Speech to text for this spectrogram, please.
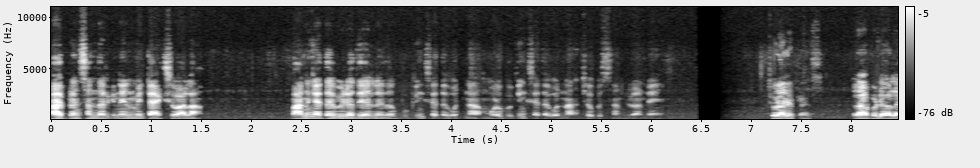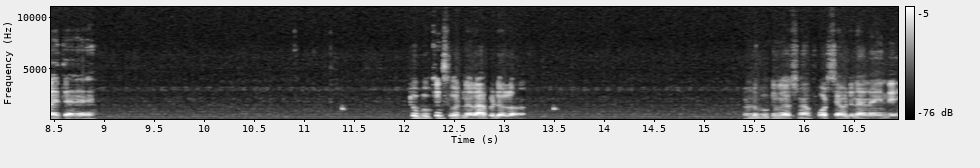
హాయ్ ఫ్రెండ్స్ అందరికీ నేను మీ ట్యాక్సీ వాళ్ళ. మార్నింగ్ అయితే వీడియో తీయలేదు బుకింగ్స్ అయితే కొట్టిన మూడు బుకింగ్స్ అయితే కొట్టిన చూపిస్తాను చూడండి. చూడండి ఫ్రెండ్స్ ర్యాపిడోలో అయితే టూ బుకింగ్స్ కొట్టిన ర్యాపిడోలో రెండు బుకింగ్ వచ్చిన ఫోర్ సెవెంటీ నైన్ అయింది.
